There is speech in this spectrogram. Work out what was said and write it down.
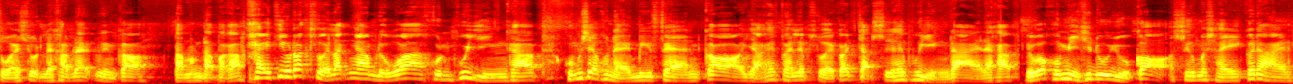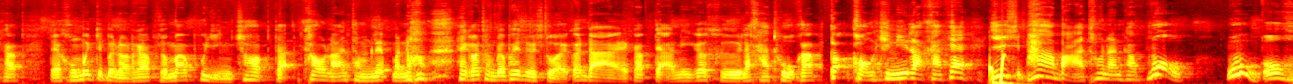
สวยสุดเลยครับและอื่นก็ตามลำดับครับ ใครที่รักสวยรักงามหรือว่าคุณผู้หญิงครับ คุณผู้ชายคนไหนมีแฟนก็อยากให้แฟนเล็บสวยก็จัดซื้อให้ผู้หญิงได้นะครับ หรือว่าคุณผู้หญิงที่ดูอยู่ก็ซื้อมาใช้ก็ได้นะครับ แต่คงไม่จะเป็นหรอกครับส่วนมากผู้หญิงชอบจะเข้าร้านทำเล็บมันเนาะให้เขาทำเล็บให้สวยๆก็ได้ครับแต่อันนี้ก็คือราคาถูกครับเพราะของชิ้นนี้ราคาแค่ 25 บาทเท่านั้นครับว้าวู้โอ้โห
